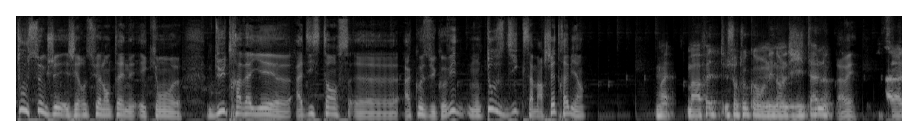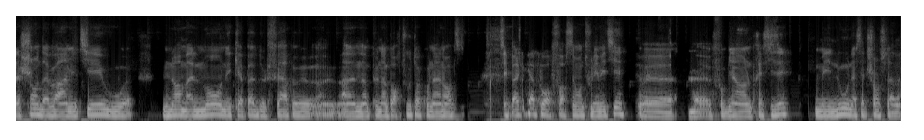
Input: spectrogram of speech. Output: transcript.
tous ceux que j'ai reçus à l'antenne et qui ont euh, dû travailler euh, à distance euh, à cause du Covid m'ont tous dit que ça marchait très bien. Ouais, bah en fait, surtout quand on est dans le digital, bah ouais. on a la chance d'avoir un métier où normalement on est capable de le faire un peu, un, peu n'importe où tant qu'on a un ordi. C'est pas le cas pour forcément tous les métiers, euh, faut bien le préciser. Mais nous, on a cette chance-là.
